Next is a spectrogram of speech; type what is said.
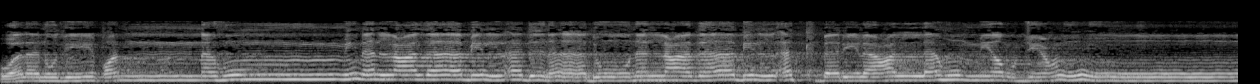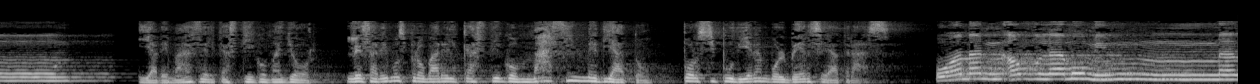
ولنذيقنهم من العذاب الادنى دون العذاب الاكبر لعلهم يرجعون Y además del castigo mayor, les haremos probar el castigo más inmediato por si pudieran volverse atrás. ومن اظلم ممن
